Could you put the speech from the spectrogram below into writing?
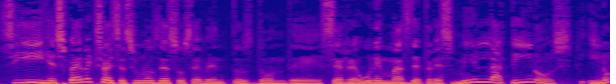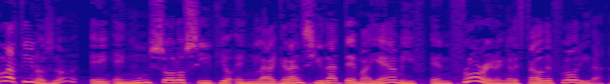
Sí, Hispanic Size es uno de esos eventos donde se reúnen más de 3.000 latinos, y no latinos, ¿no? En, un solo sitio en la gran ciudad de Miami, en Florida, en el estado de Florida,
